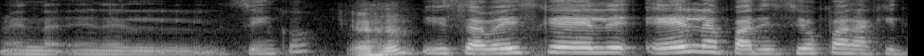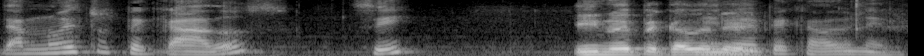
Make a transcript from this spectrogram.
En, el 5. Y sabéis que él, él apareció para quitar nuestros pecados, ¿sí? Y no hay pecado en no él. hay pecado en él.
